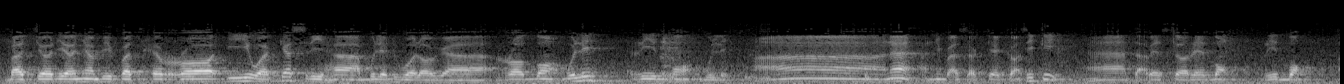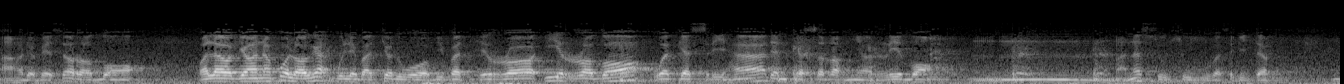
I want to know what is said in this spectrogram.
Baca dia nya bi fathir ra'i wa kasriha. Boleh dua logat radha boleh ridha boleh. Ha nah ni bahasa kekak sikit. Ha tak biasa ridha ridha. Ha ada biasa radha Walau bagaimana pun logat boleh baca dua bi fathir ra'i radha wa kasriha dan kasrahnya ridha. Hmm, mana susu bahasa kita.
